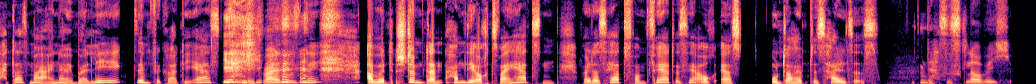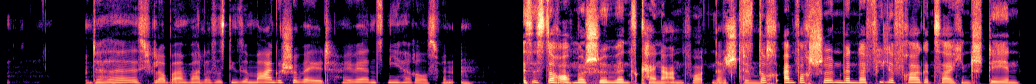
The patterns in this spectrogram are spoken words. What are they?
hat das mal einer überlegt? Sind wir gerade die Ersten? Ich weiß es nicht. Aber stimmt, dann haben die auch zwei Herzen, weil das Herz vom Pferd ist ja auch erst unterhalb des Halses. Das ist, glaube ich, das, ich glaube einfach, das ist diese magische Welt. Wir werden es nie herausfinden. Es ist doch auch mal schön, wenn es keine Antworten Das gibt. stimmt. Es ist doch einfach schön, wenn da viele Fragezeichen stehen.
